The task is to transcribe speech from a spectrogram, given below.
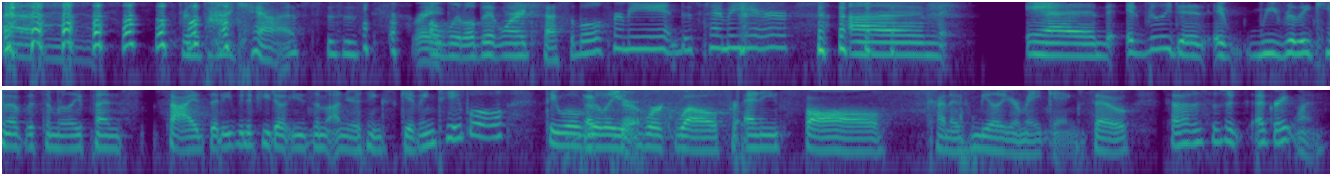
um, for the podcast. This is Right. a little bit more accessible for me this time of year. Um, and it really did. It we really came up with some really fun s- sides that even if you don't use them on your Thanksgiving table, they will That's really true. work well for any fall kind of meal you're making. So, so I thought this was a, a great one.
